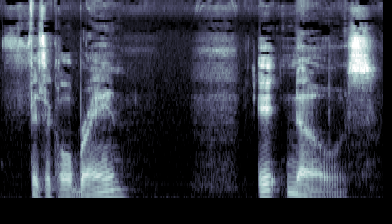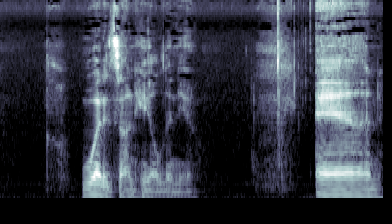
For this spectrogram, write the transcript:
physical brain, it knows what is unhealed in you. And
